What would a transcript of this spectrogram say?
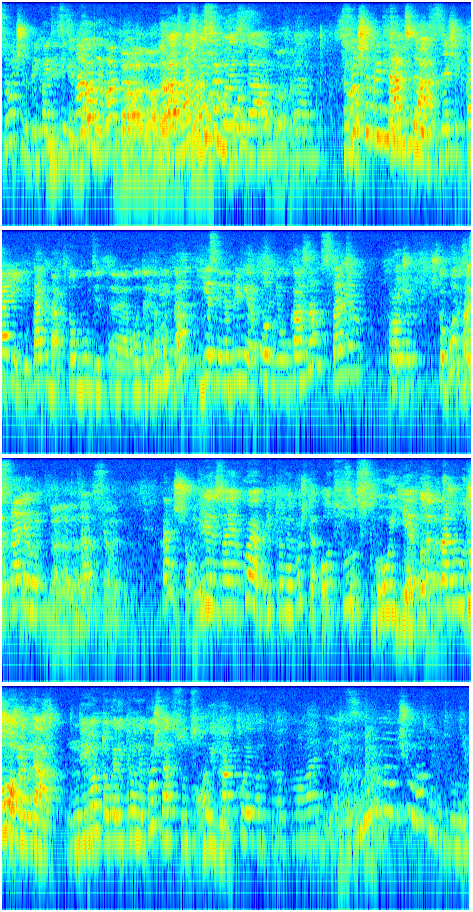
срочно приходите к нам, да? мы вам... Да, да, Да, да. значит смс, Вот, да. да, да. Срочно придите Тогда, значит, коллеги, тогда, кто будет э, вот это Мгм. вот, да, если, например, он не указал, ставим, Прочим. чтобы он поставил... Да, да, да. Да, всё. Хорошо. Или на своей рукой электронная почта отсутствует. Вот это даже лучше, Только чем- так. Берем только электронная почта Вот отсутствует. какой вот, вот молодец. Да, Ну, ну, почему разные люди бывают? Нет,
